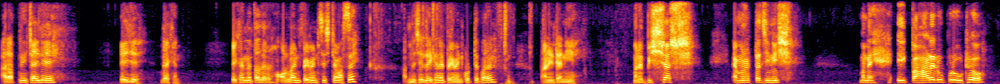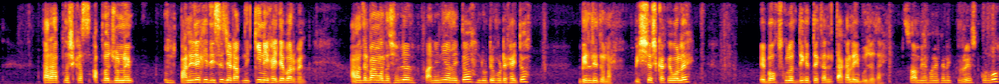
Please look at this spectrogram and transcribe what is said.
আর আপনি চাইলে এই যে দেখেন, এখানে তাদের অনলাইন পেমেন্ট সিস্টেম আছে। আপনি চাইলে এখানে পেমেন্ট করতে পারেন পানিটা নিয়ে। মানে বিশ্বাস, এমন একটা জিনিস মানে এই পাহাড়ের উপরে উঠেও তারা আপনার কাছে আপনার জন্য পানি রেখে দিয়েছে যেটা আপনি কিনে খাইতে পারবেন। আমাদের বাংলাদেশ হলে পানি নিয়ে যাইতো, লুটে ফুটে খাইতো, বিল দিত না। বিশ্বাস কাকে বলে? এই বক্সগুলোর দিকে তাকালে- তাকালেই বোঝা যায়। সো আমি এখন এখানে একটু রেস্ট করব।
